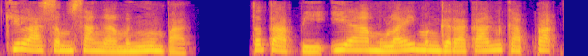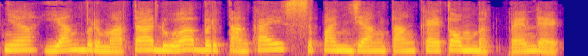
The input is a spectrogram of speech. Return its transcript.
Kilasem Sanga mengumpat tetapi ia mulai menggerakkan kapaknya yang bermata dua bertangkai sepanjang tangkai tombak pendek.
